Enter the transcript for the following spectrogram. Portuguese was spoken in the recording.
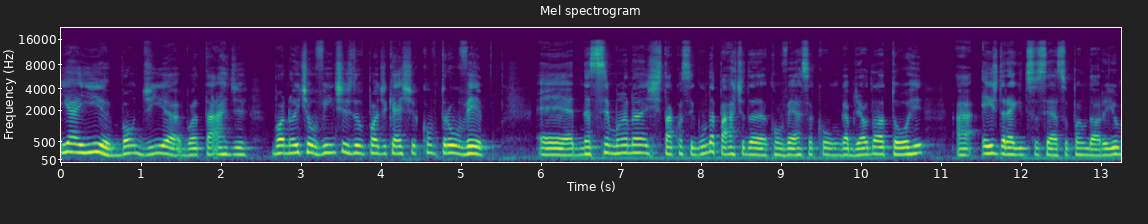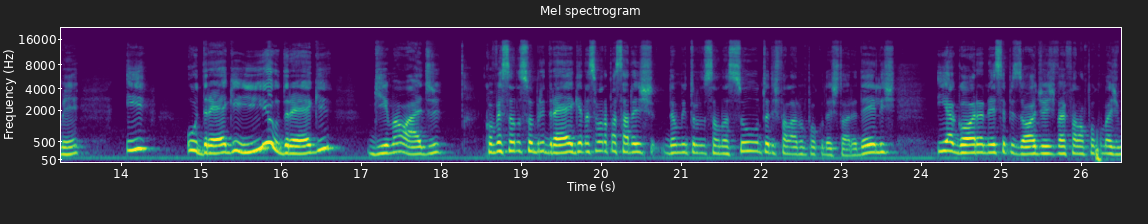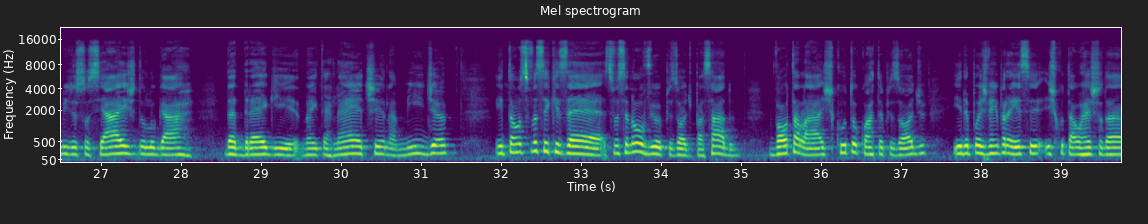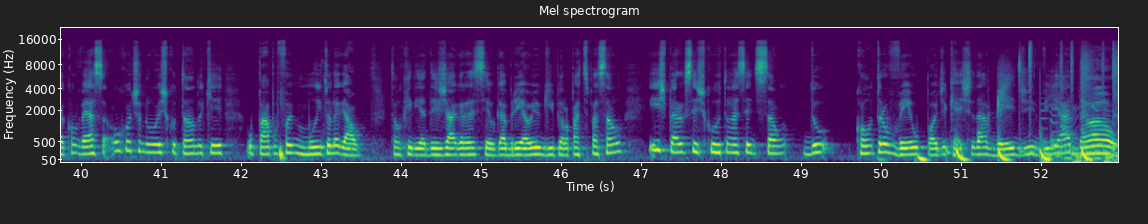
E aí, bom dia, boa tarde, boa noite, ouvintes do podcast Ctrl V. É, nessa semana está com a segunda parte da conversa com Gabriel Della Torre, a ex-drag de sucesso Pandora Yume, e o drag e o drag Gui Mawad, conversando sobre drag. Na semana passada eles deu uma introdução no assunto, eles falaram um pouco da história deles. E agora, nesse episódio, a gente vai falar um pouco mais de mídias sociais, do lugar da drag na internet, na mídia. Então, se você quiser, se você não ouviu o episódio passado, volta lá, escuta o quarto episódio e depois vem para esse escutar o resto da conversa ou continua escutando que o papo foi muito legal. Então, queria desde já agradecer o Gabriel e o Gui pela participação e espero que vocês curtam essa edição do Ctrl V, o podcast da V de Viadão.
